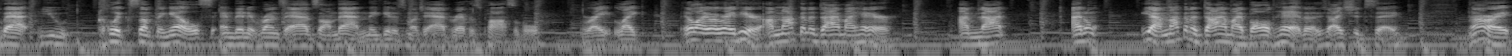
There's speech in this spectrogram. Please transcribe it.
that you click something else and then it runs ads on that and they get as much ad rev as possible, right? Like like oh, right here, I'm not going to dye my hair. I'm not I don't yeah, I'm not gonna dye my bald head. I should say. All right.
